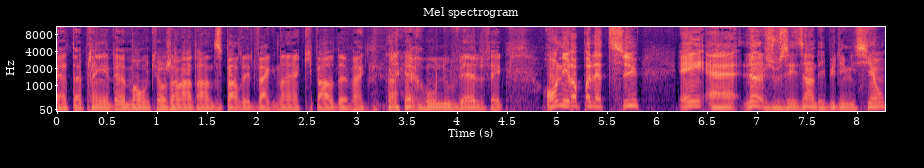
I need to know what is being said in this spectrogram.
euh, t'as plein de monde qui ont jamais entendu parler de Wagner, qui parle de Wagner aux nouvelles. Fait que on n'ira pas là-dessus. Et euh, là, je vous ai dit en début d'émission,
